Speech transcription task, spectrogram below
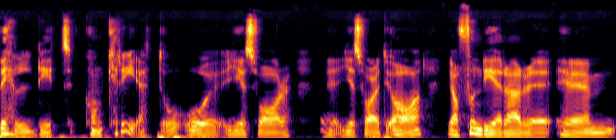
väldigt konkret och, och ge, svar, eh, ge svaret ja, jag funderar eh, ehm,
